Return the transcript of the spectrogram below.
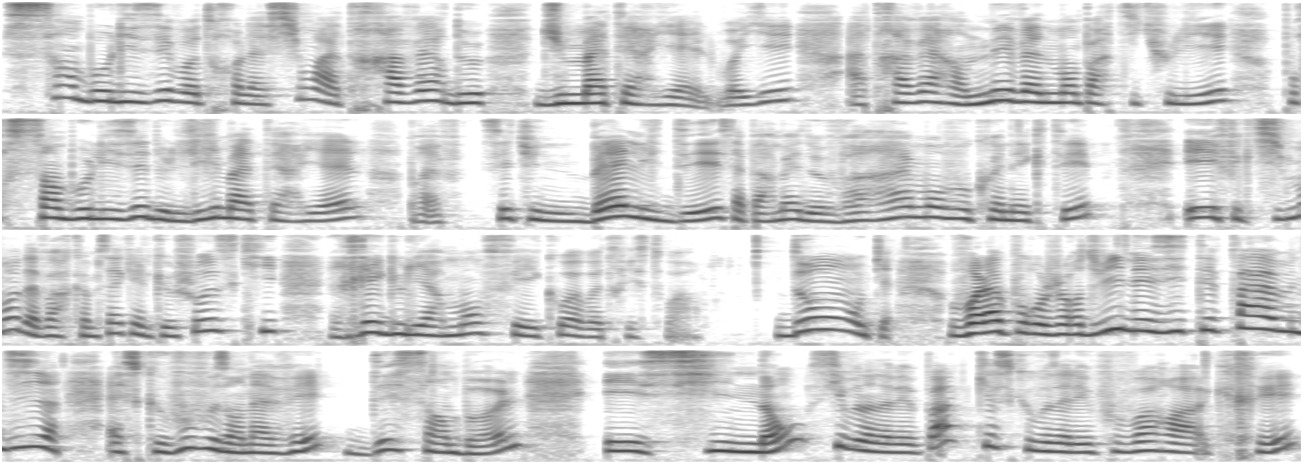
symboliser votre relation à travers de, du matériel, vous voyez, à travers un événement particulier pour symboliser de l'immatériel. Bref, c'est une belle idée, ça permet de vraiment vous connecter et effectivement d'avoir comme ça quelque chose qui régulièrement fait écho à votre histoire. Donc, voilà pour aujourd'hui. N'hésitez pas à me dire, est-ce que vous, vous en avez des symboles? Et sinon, si vous n'en avez pas, qu'est-ce que vous allez pouvoir euh, créer?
